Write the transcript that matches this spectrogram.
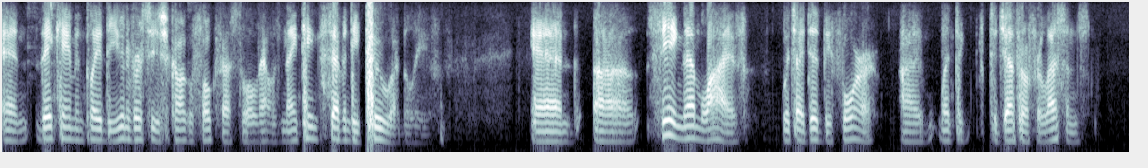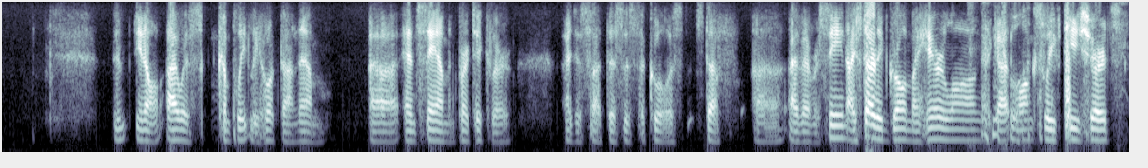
and they came and played the University of Chicago Folk Festival. That was 1972, I believe. And uh, seeing them live, which I did before I went to to Jethro for lessons, you know, I was completely hooked on them, uh, and Sam in particular. I just thought this is the coolest stuff uh, I've ever seen. I started growing my hair long. I got long sleeve T-shirts,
